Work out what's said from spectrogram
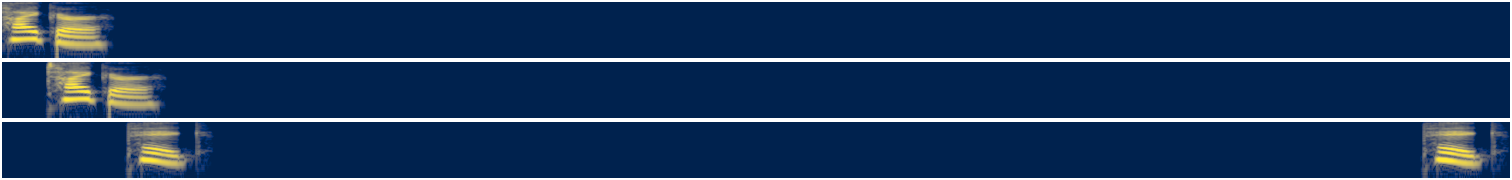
Tiger. Tiger. Pig. Pig.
